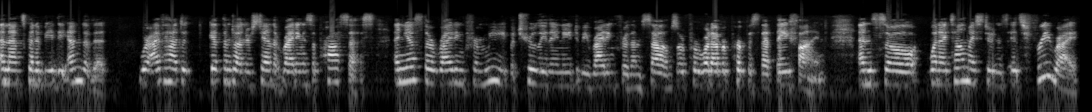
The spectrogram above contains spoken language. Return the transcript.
and that's going to be the end of it where I've had to get them to understand that writing is a process. And yes, they're writing for me, but truly they need to be writing for themselves or for whatever purpose that they find. And so when I tell my students it's free write,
